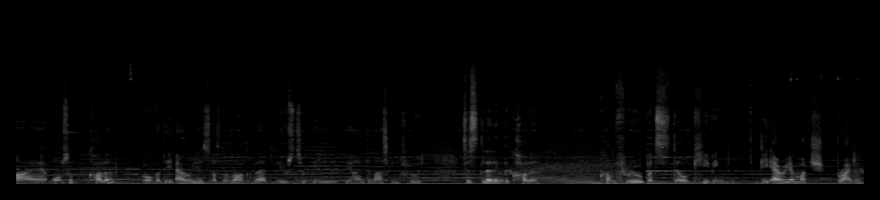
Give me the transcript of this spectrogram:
I also color over the areas of the rock that used to be behind the masking fluid, just letting the color come through but still keeping the area much brighter.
